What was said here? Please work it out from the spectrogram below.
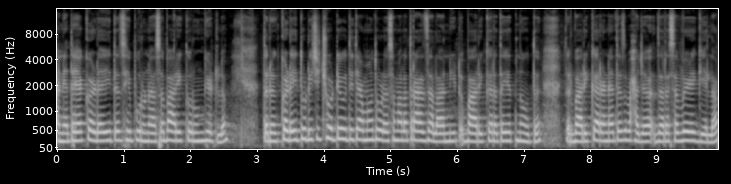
आणि आता या कढईतच हे पूर्ण असं बारीक करून घेतलं. तर कढई थोडीशी छोटी होती त्यामुळे थोडासा मला त्रास झाला. नीट बारीक करता येत नव्हतं. तर बारीक करण्यातच भाज्या जरासा वेळ गेला.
